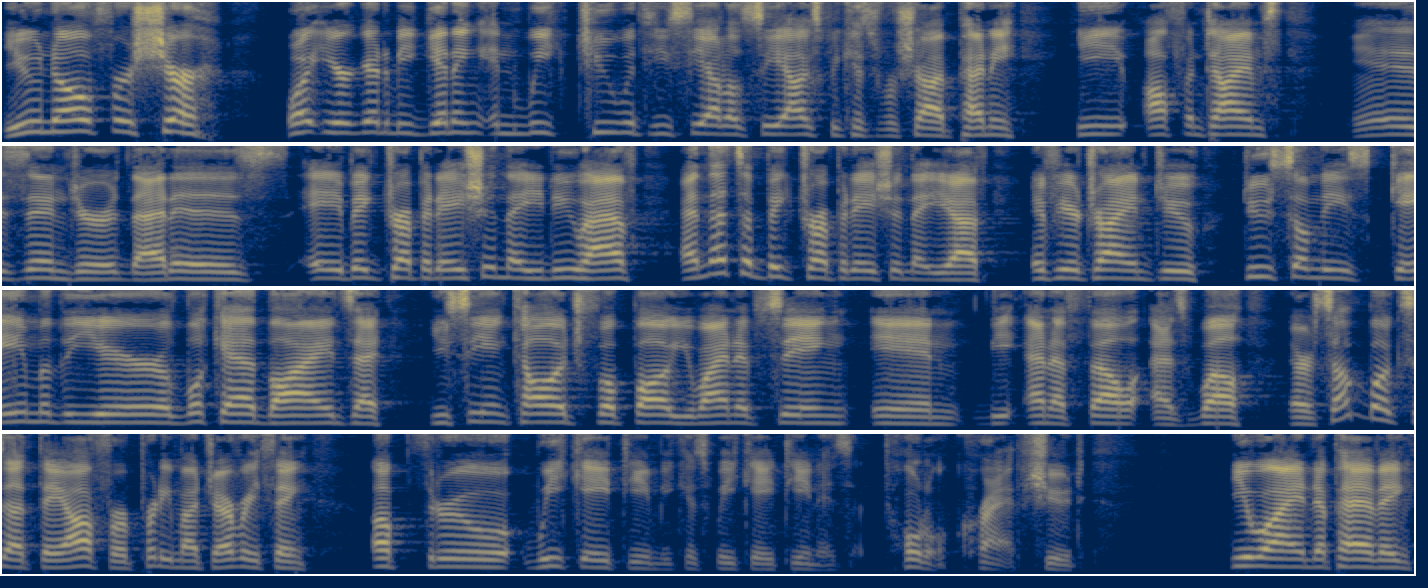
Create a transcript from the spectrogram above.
you know for sure what you're going to be getting in week two with the Seattle Seahawks because Rashad Penny, he oftentimes is injured. That is a big trepidation that you do have. And that's a big trepidation that you have if you're trying to do some of these game of the year look at lines that you see in college football, you wind up seeing in the NFL as well. There are some books that they offer pretty much everything up through week 18 because week 18 is a total crapshoot. You wind up having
